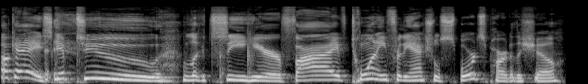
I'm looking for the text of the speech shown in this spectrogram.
Okay, skip to let's see here. Five twenty for the actual sports part of the show.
